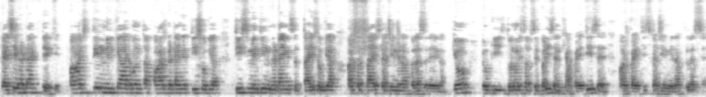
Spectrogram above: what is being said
कैसे घटाए? देखिए, पाँच तीन मिलकर आठ बनता, पाँच घटाएँगे तीस हो गया, तीस में तीन घटाएँगे सत्ताईस हो गया, और सत्ताईस का चिन्ह मेरा प्लस रहेगा। क्यों? क्योंकि दोनों में सबसे बड़ी संख्या पैंतीस है, और पैंतीस का चिन्ह मेरा प्लस है।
